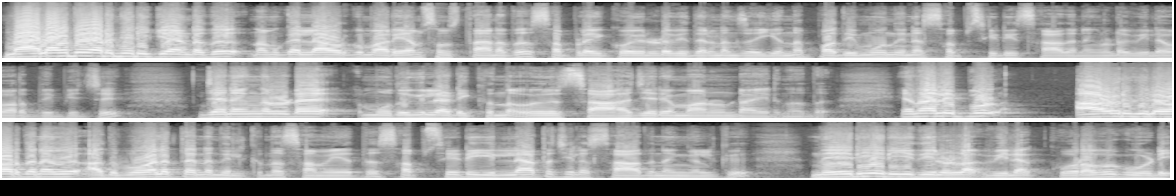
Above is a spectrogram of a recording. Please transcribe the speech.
നാലാമത് അറിഞ്ഞിരിക്കേണ്ടത് നമുക്ക് എല്ലാവർക്കും അറിയാം സംസ്ഥാനത്ത് സപ്ലൈകോയിലൂടെ വിതരണം ചെയ്യുന്ന പതിമൂന്നിന സബ്സിഡി സാധനങ്ങളുടെ വില വർദ്ധിപ്പിച്ച് ജനങ്ങളുടെ മുതുകിലടിക്കുന്ന ഒരു സാഹചര്യമാണ് ഉണ്ടായിരുന്നത് എന്നാൽ ഇപ്പോൾ ആ ഒരു വിലവർധനവ് അതുപോലെ തന്നെ നിൽക്കുന്ന സമയത്ത് സബ്സിഡി ഇല്ലാത്ത ചില സാധനങ്ങൾക്ക് നേരിയ രീതിയിലുള്ള വില കുറവ് കൂടി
